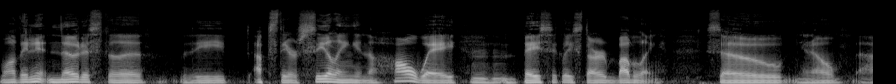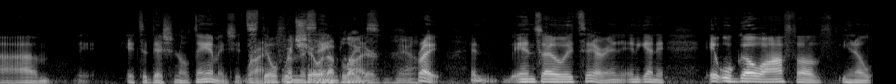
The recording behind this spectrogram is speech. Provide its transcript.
well they didn't notice the the upstairs ceiling in the hallway mm-hmm. basically started bubbling so you know um, it's additional damage. It's right. still from the same up cause. Yeah. Right. And and so it's there. And, and again, it, it will go off of, you know,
